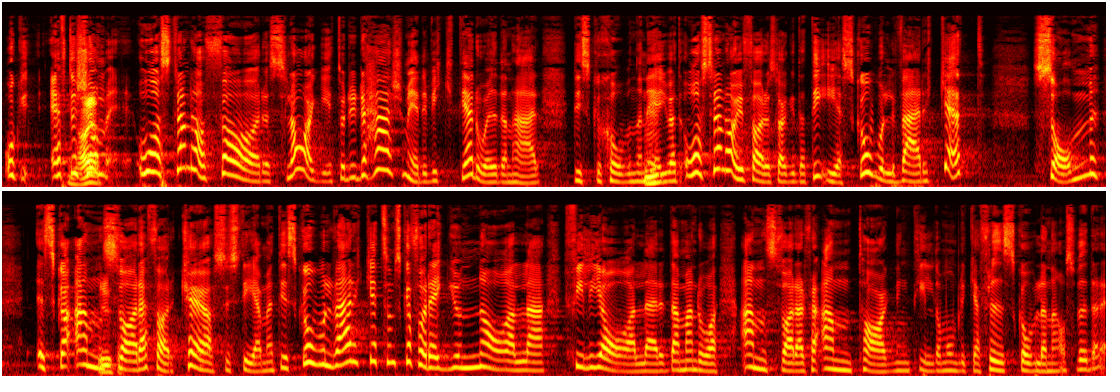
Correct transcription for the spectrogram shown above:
Och eftersom Åstrand har föreslagit, och det är det här som är det viktiga då i den här diskussionen, mm. är ju att Åstrand har ju föreslagit att det är Skolverket som ska ansvara för kösystemet. Det är Skolverket som ska få regionala filialer där man då ansvarar för antagning till de olika friskolorna och så vidare.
